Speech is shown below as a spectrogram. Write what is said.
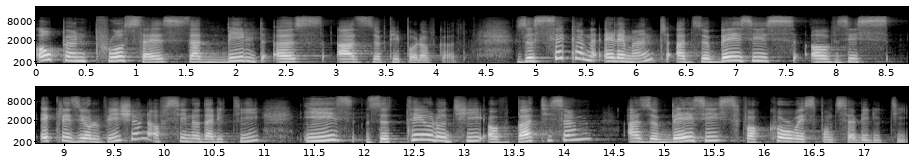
open process that build us as the people of God. The second element at the basis of this ecclesial vision of synodality is the theology of baptism as a basis for co-responsibility.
